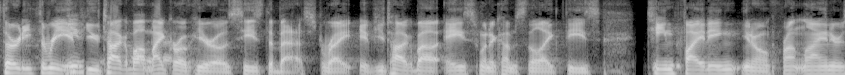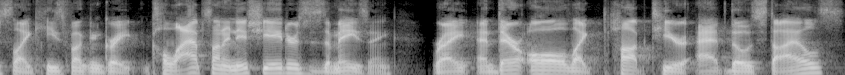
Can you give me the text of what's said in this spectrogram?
33, if You- talk about micro heroes, he's the best, right? If you talk about Ace when it comes to like these team fighting, you know, frontliners, like he's fucking great. Collapse on initiators is amazing, right? And they're all like top tier at those styles.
